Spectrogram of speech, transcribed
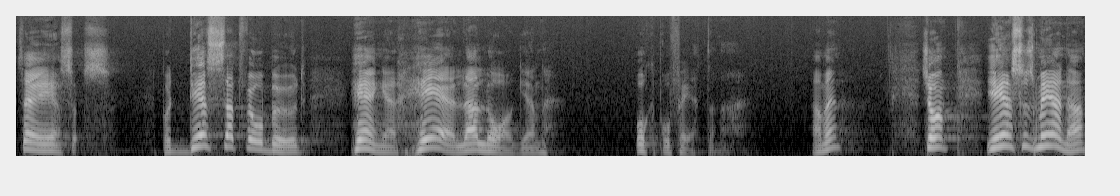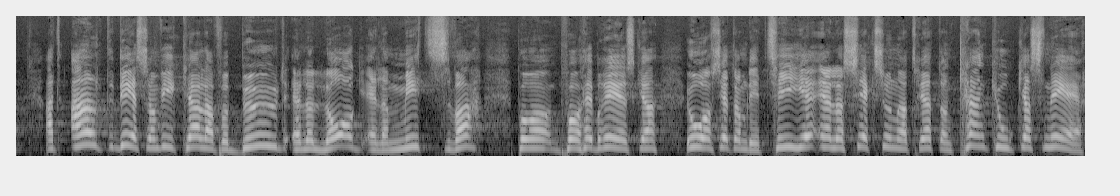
säger Jesus, på dessa två bud hänger hela lagen och profeterna. Amen. Så Jesus menar att allt det som vi kallar för bud eller lag eller mitzva på, på hebreiska, oavsett om det är 10 eller 613, kan kokas ner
